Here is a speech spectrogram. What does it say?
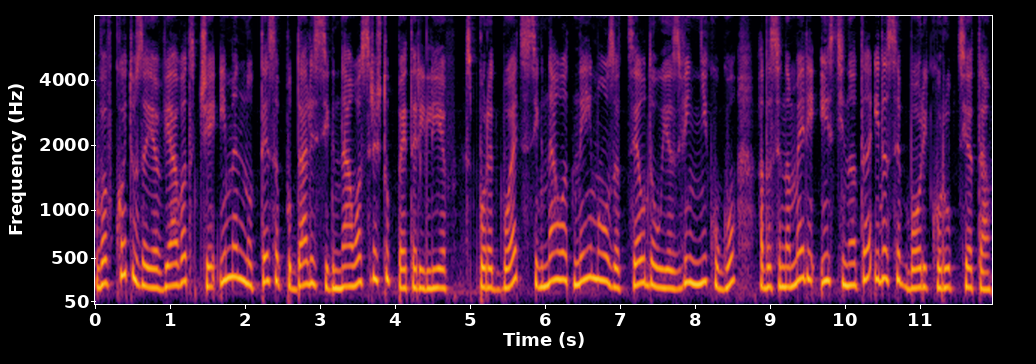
в който заявяват, че именно те са подали сигнала срещу Петър Илиев. Според Боец, сигналът не е имал за цел да уязви никого, а да се намери истината и да се бори корупцията.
